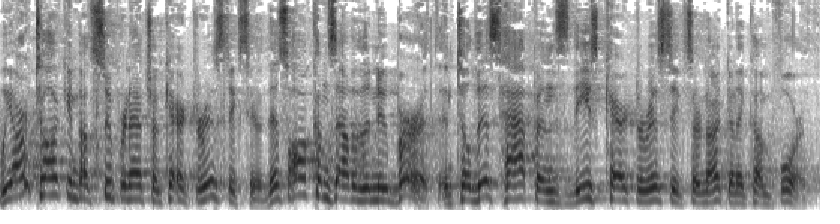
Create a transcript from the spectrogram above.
We are talking about supernatural characteristics here. This all comes out of the new birth. Until this happens, these characteristics are not going to come forth.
